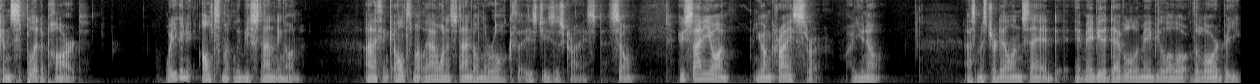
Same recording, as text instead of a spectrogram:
can split apart, what are you going to ultimately be standing on? And I think ultimately I want to stand on the rock that is Jesus Christ. So, whose side are you on? Are you on Christ or are you not? As Mr. Dylan said, it may be the devil or it may be the Lord, but you,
